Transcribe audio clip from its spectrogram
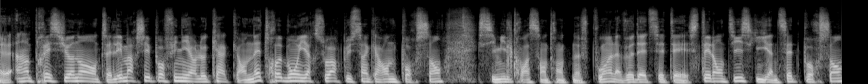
euh, impressionnantes. Les marchés pour finir, le CAC en net rebond hier soir, plus 1,40%, 6339 points. La vedette, c'était Stellantis qui gagne 7%.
